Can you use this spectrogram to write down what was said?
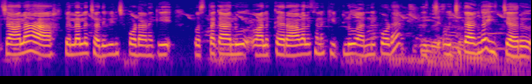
చాలా పిల్లలు చదివించుకోవడానికి పుస్తకాలు వాళ్ళకి రావాల్సిన కిట్లు అన్నీ కూడా ఇచ్చి ఉచితంగా ఇచ్చారు.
